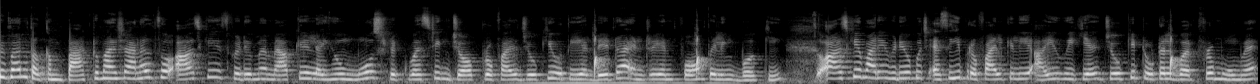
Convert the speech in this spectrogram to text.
Everyone welcome back to my channel तो आज की इस वीडियो में मैं आपके लिए लाई हूँ मोस्ट रिक्वेस्टिंग जॉब प्रोफ़ाइल जो कि होती है data entry and form filling work की। तो so, आज की हमारी वीडियो कुछ ऐसी ही प्रोफ़ाइल के लिए आई हुई है जो कि टोटल वर्क फ्रॉम होम है।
